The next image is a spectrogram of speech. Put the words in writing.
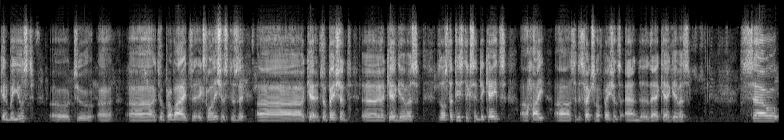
can be used uh, to uh, uh, to provide explanations to the uh, care, to patient uh, caregivers. Those statistics indicate a high uh, satisfaction of patients and their caregivers. So,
